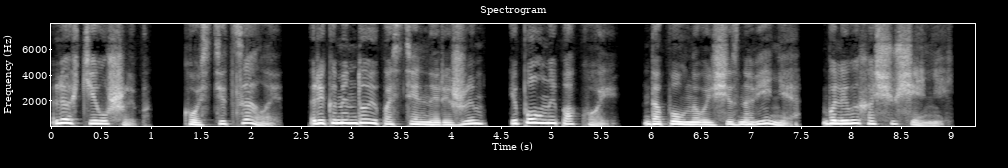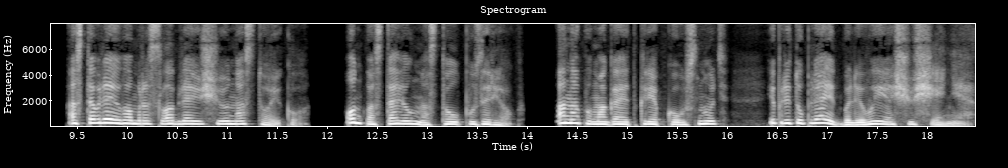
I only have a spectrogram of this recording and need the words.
Легкий ушиб, кости целы. Рекомендую постельный режим и полный покой до полного исчезновения болевых ощущений. Оставляю вам расслабляющую настойку. Он поставил на стол пузырек. Она помогает крепко уснуть и притупляет болевые ощущения.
